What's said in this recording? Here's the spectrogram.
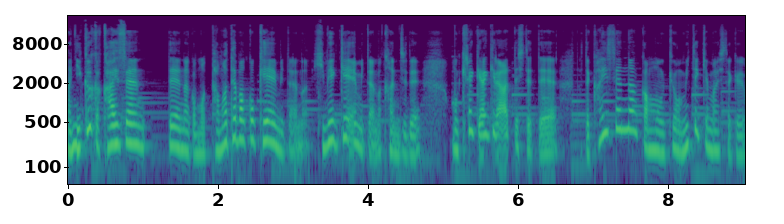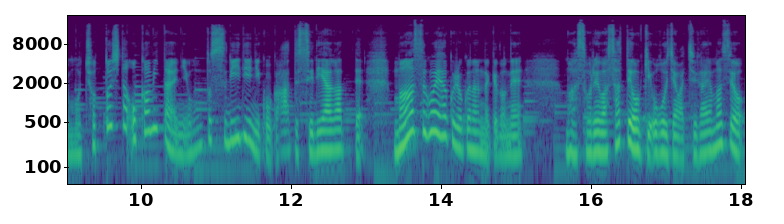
あ、肉か海鮮ってなんかもう玉手箱系みたいな姫系みたいな感じでもうキラキラキラってしててだって海鮮なんかもう今日見てきましたけどもちょっとした丘みたいにほんと 3D にこうガーってせり上がってまあすごい迫力なんだけどね。まあそれはさておき王者は違いますよ。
